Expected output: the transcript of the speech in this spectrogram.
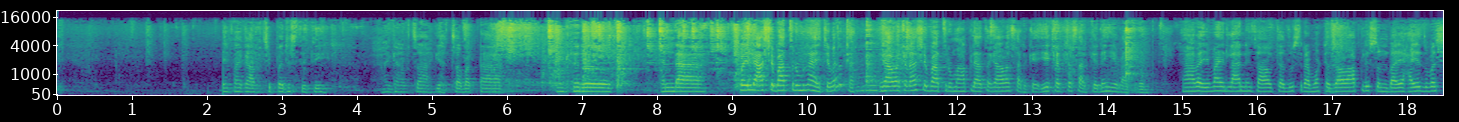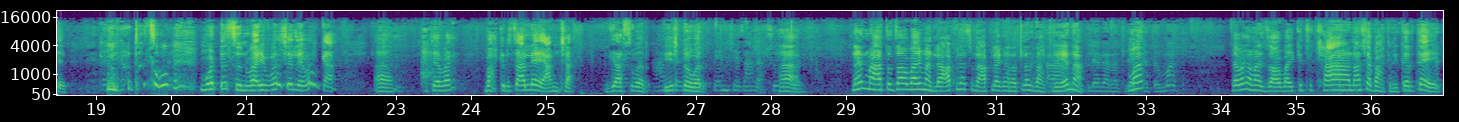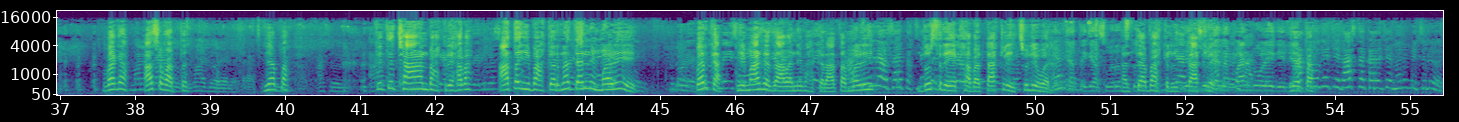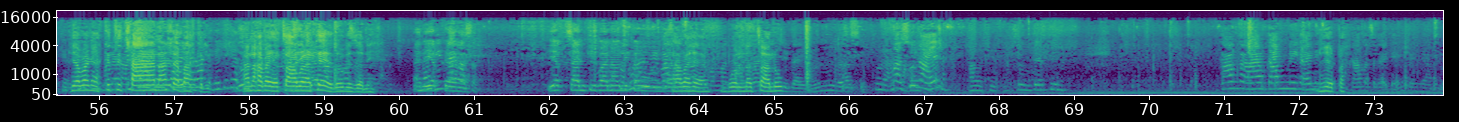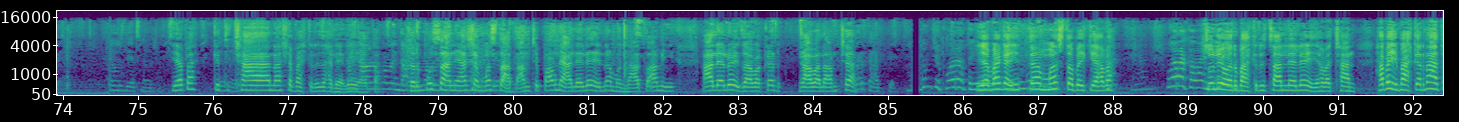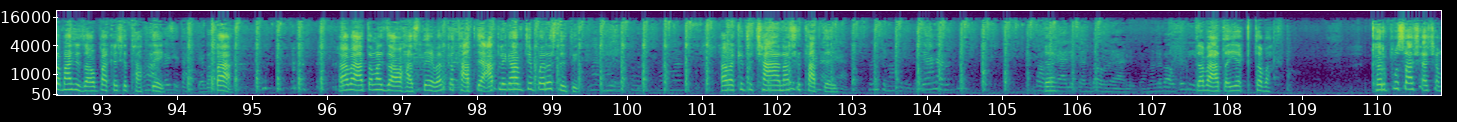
हे बघा गावची परिस्थिती. गावचा घ्याचा बट्टा घर हंडा. पहिले असे बाथरूम राहायचे बरं का. गावाकडे असे बाथरूम आपल्या आता गावासारखे इकडच्या सारखे नाहीये बाथरूम. हा बाई माझी लहान जाव त्या दुसऱ्या मोठं जाव आपली सुनबाई हायच बसेल. मोठं मोठं सुनबाई बसेल आहे बरं का. हा तेव्हा भाकरी चालले आमच्या गॅसवर इस्टोवर. हा. नाही मग आता जाऊबाई म्हटलं आपल्याच ना आपल्या घरातल्याच भाकरी आहे ना. मग? ते बघा माझी जाऊबाई किती छान अशा भाकरी करते. बघा असं वाटतं. हे पा किती छान भाकरी हा बा. आता ही भाकर ना त्यांनी मळी बर का? ही माझ्या जावानी भाकर आता मळी दुसरी एक खाबा टाकली चुलीवर. आणि त्या भाकरी टाकल्या. हे पा. हे बघा किती छान अशा भाकरी. आणि हा बाई चावळा ते दोघे जणी. आणि एक एक चानकी बनवली का होऊन जातं. हा बाई बोलणं चालू. हे पा हे पा किती छान अशा भाकरी झालेल्या आहे आता. खरपूस आणि अशा मस्त आता आमचे पाहुणे आलेले आहे ना म्हणून आता आम्ही आलेलो आहे गावाकड गावाला आमच्या. हे बघा इतकं मस्त पैकी हा कवा चुलीवर भाकरी चाललेले आहे हा बा छान. हा बा ही भाकर ना आता माझी जाव पा कशी थापते. पा. हा बा आता माझी जाव हसते बर का थापते. आपल्या गावची परिस्थिती. हा बा किती छान अशी थापते. तबा आता एक तबा. खरपूस अशा अशा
